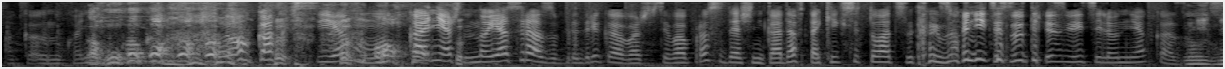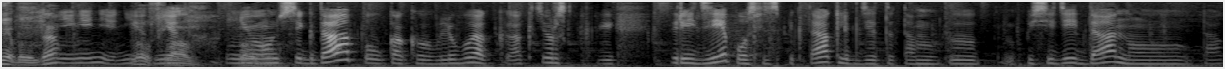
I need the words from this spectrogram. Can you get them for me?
а как- ну, конечно. Ну, как все, мог, конечно. Но я сразу предрекаю ваши все вопросы. Дальше никогда в таких ситуациях, как звоните с вытрезвителя, он не оказывался. Не, не было, да? Не-не-не, Ну, нет, нет. слава, Не, слава Он всегда, как в любой ак- актерской среде, после спектакля где-то там э, посидеть, да, но так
